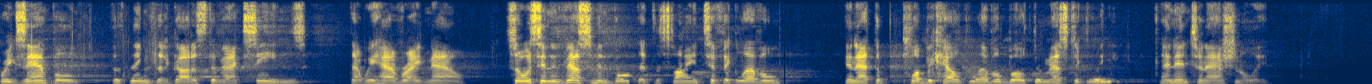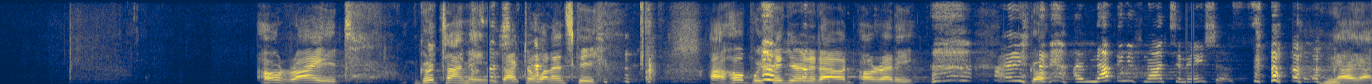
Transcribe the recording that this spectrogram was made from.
For example, the things that got us the vaccines that we have right now. So it's an investment both at the scientific level and at the public health level, both domestically and internationally. All right. Good timing, Dr. Walensky. I hope we figured it out already. Go. I'm nothing if not tenacious. yeah, yeah,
